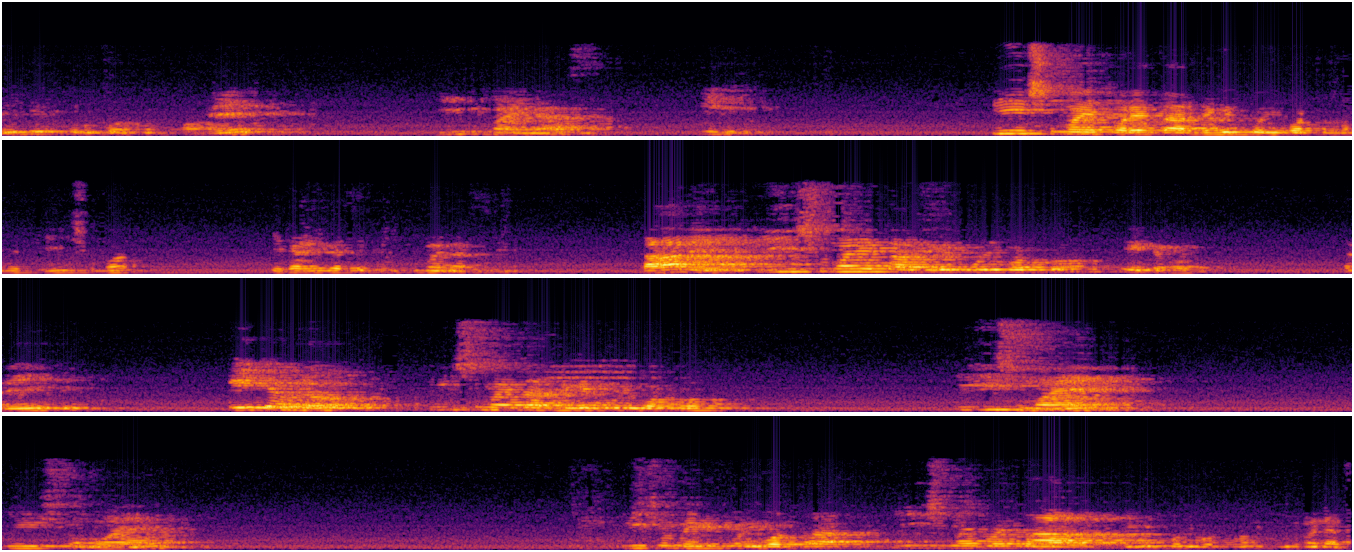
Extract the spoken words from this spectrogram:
দিকের পরিবর্তন হবে ডি মাইনাস ই টি সময় পরে তার বেগের পরিবর্তন হবে ডি সমান, এখানে ঠিক ভি মাইনাস তাহলে টি সময়ে তার বেগের পরিবর্তন এইটা হবে। এই এইটা হলো টি সময়ে তার বেগের পরিবর্তন টি সময়ে টি সময়ে টি সময় বেগের পরিবর্তন আর টি সময় পরে তার বেগের পরিবর্তন হবে ভি মাইনাস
